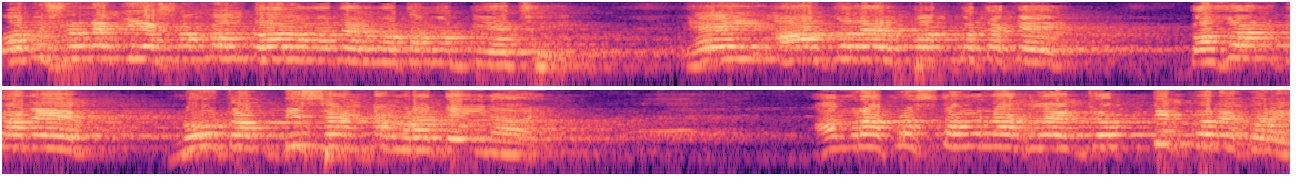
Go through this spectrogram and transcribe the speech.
কমিশনে গিয়ে সকল দল আমাদের মতামত দিয়েছি। এই আট দলের পক্ষ থেকে ডজন কানে নোট অফ ডিসেন্ট আমরা দেই নাই। আমরা প্রস্তাবনা যৌক্তিক মনে করে।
